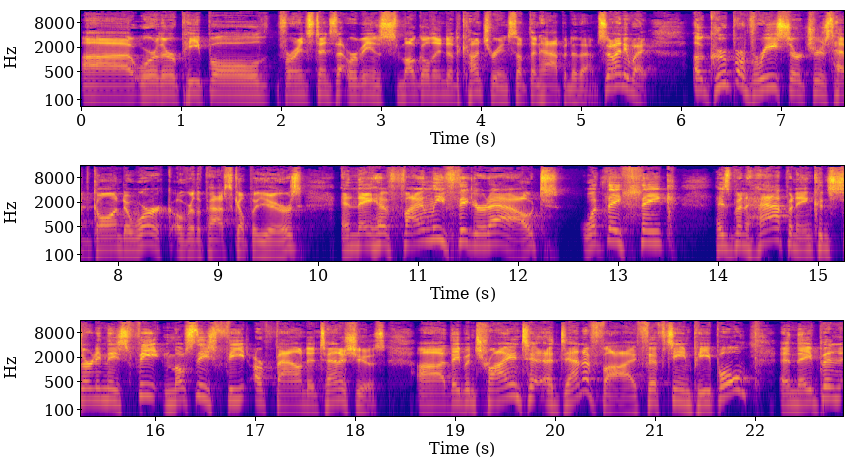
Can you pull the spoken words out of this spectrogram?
Uh, were there people, for instance, that were being smuggled into the country and something happened to them? So anyway, a group of researchers have gone to work over the past couple years, and they have finally figured out what they think has been happening concerning these feet. And most of these feet are found in tennis shoes. Uh, they've been trying to identify 15 people, and they've been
